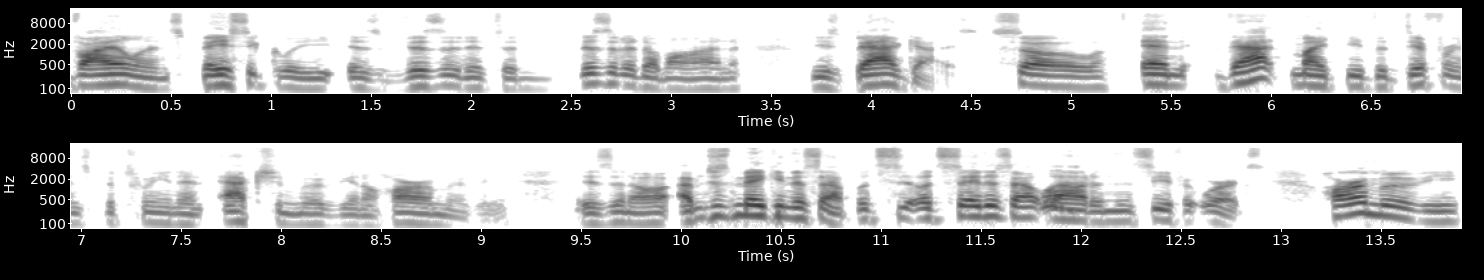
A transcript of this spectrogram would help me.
violence basically is visited to visited upon these bad guys so and that might be the difference between an action movie and a horror movie is in a i'm just making this up let's let's say this out loud and then see if it works horror movie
